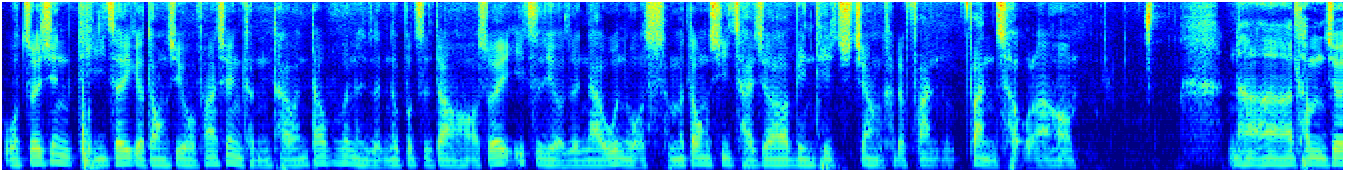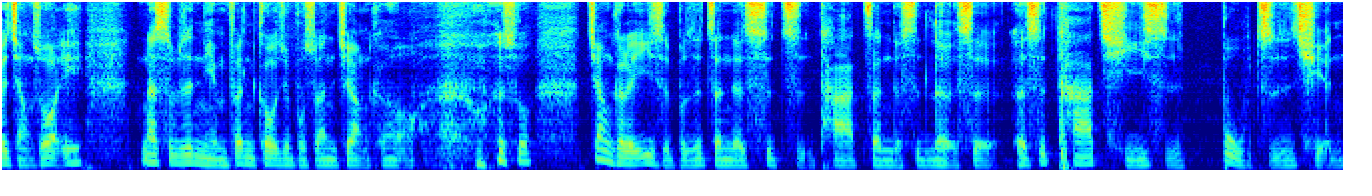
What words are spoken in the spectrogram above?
我最近提这一个东西，我发现可能台湾大部分的人都不知道哈，所以一直有人来问我什么东西才叫 vintage junk 的范范畴然后。那他们就会讲说，诶、那是不是年份够就不算 junk 哦？我说 junk 的意思不是真的是指它真的是垃圾，而是它其实不值钱。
